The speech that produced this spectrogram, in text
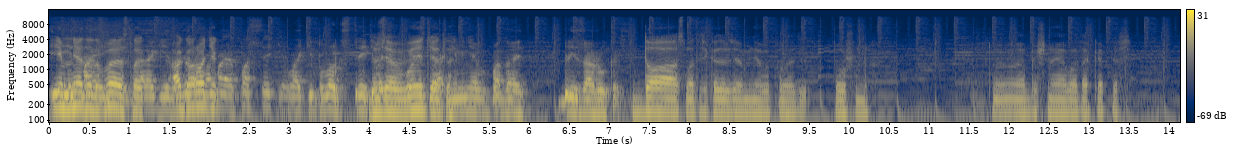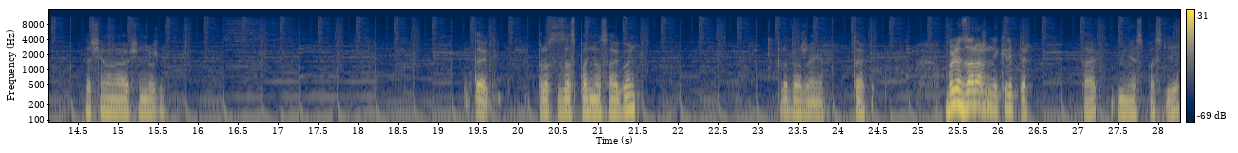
И, мне мои тут выросло друзья, огородик. ломаю последний lucky block с третьего Друзья, вы видите это? И мне выпадает близорукость. Да, смотрите-ка, друзья, у меня выпало поушенов. Ну, обычная вода, капец. Зачем она вообще нужна? Так, просто заспавнился огонь. Продолжаем. Так. Блин, зараженный крипер. Так, меня спасли.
